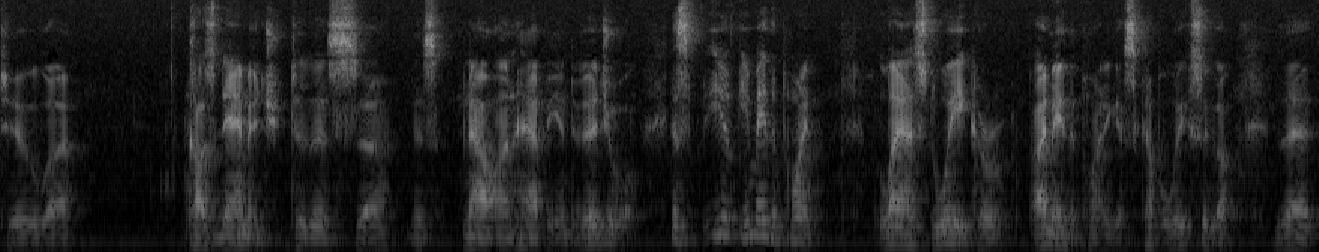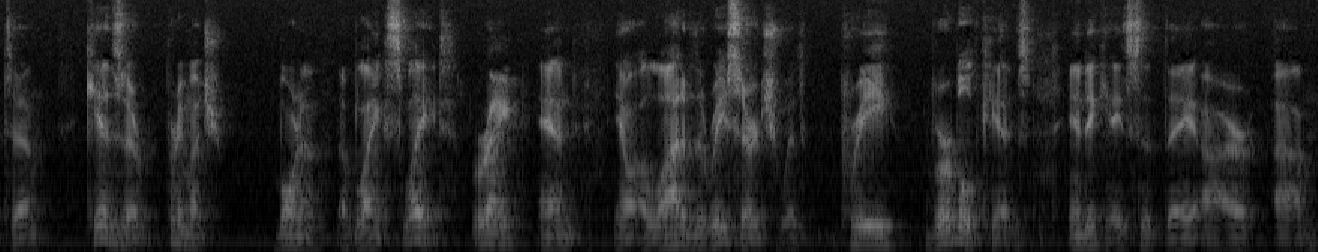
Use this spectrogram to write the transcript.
to uh, cause damage to this uh, this now unhappy individual? Because you you made the point last week, or I made the point, I guess, a couple weeks ago, that uh, kids are pretty much born a, a blank slate. right. And you know, a lot of the research with pre-verbal kids indicates that they are um,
